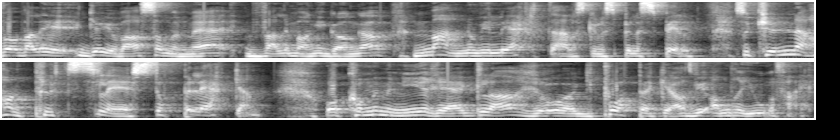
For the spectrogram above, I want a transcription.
var veldig gøy å være sammen med veldig mange ganger. Men når vi lekte eller skulle spille spill, så kunne han plutselig stoppe leken og komme med nye regler og påpeke at vi andre gjorde feil.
